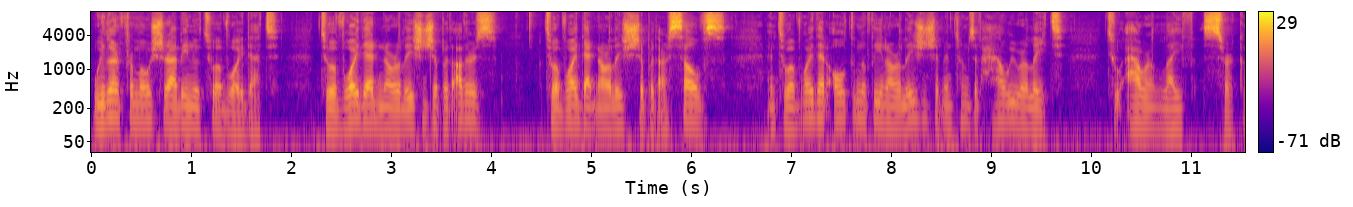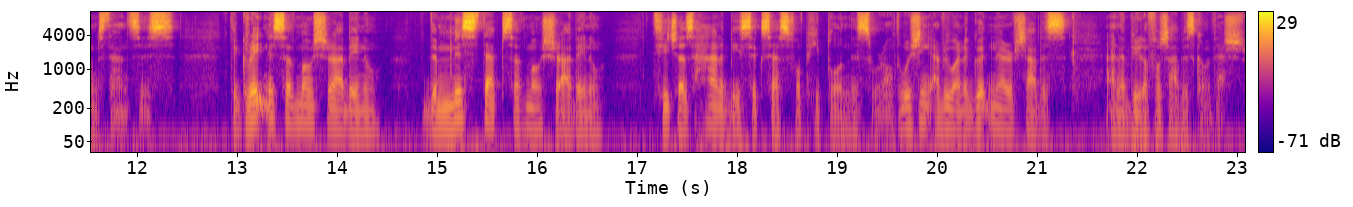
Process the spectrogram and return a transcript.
We learn from Moshe Rabbeinu to avoid that. To avoid that in our relationship with others, to avoid that in our relationship with ourselves, and to avoid that ultimately in our relationship in terms of how we relate to our life circumstances. The greatness of Moshe Rabbeinu, the missteps of Moshe Rabbeinu, teach us how to be successful people in this world. Wishing everyone a good Erev Shabbos and a beautiful Shabbos Kodesh.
